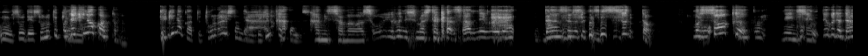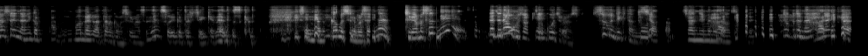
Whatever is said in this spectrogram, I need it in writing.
うん、それでその時できなかったの？できなかったトライしたんだけどできなかったんです。神様はそういうふうにしましたか、3年目のはい、男性の時にスッと、もう即妊娠。即ということは男性に何か問題があったのかもしれませんね。そういう言い方しちゃいけないですけど。そうなのかもしれませんね。違います？ねだって、直子さん健康じゃないですか。すぐにできたんですよ。そうだったの3人目の男性で。ということは何,、か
